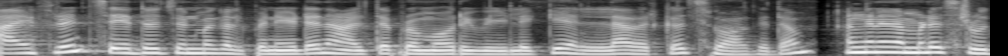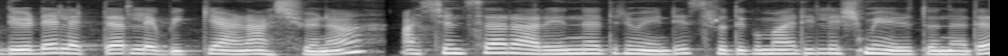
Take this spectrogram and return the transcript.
ഹായ് ഫ്രണ്ട്സ് ഏതോ ജന്മകൽപ്പനയുടെ നാളത്തെ പ്രൊമോ റിവ്യൂയിലേക്ക് എല്ലാവർക്കും സ്വാഗതം. അങ്ങനെ നമ്മുടെ ശ്രുതിയുടെ ലെറ്റർ ലഭിക്കുകയാണ് അശ്വന. അശ്വൻ സാർ അറിയുന്നതിന് വേണ്ടി ശ്രുതികുമാരി ലക്ഷ്മി എഴുതുന്നത്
